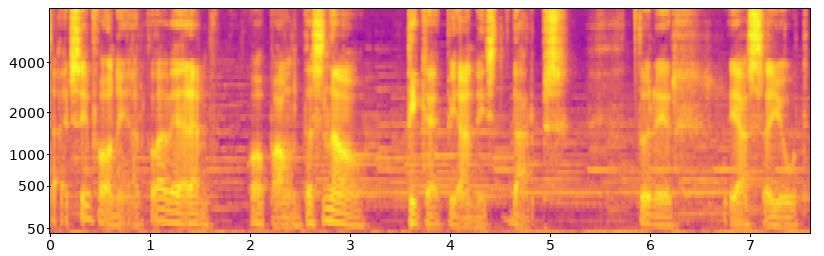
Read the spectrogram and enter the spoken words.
Tā ir simfonija ar klavierēm kopā, un tas nav tikai pianistu darbs. Tur ir jāsajūt.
